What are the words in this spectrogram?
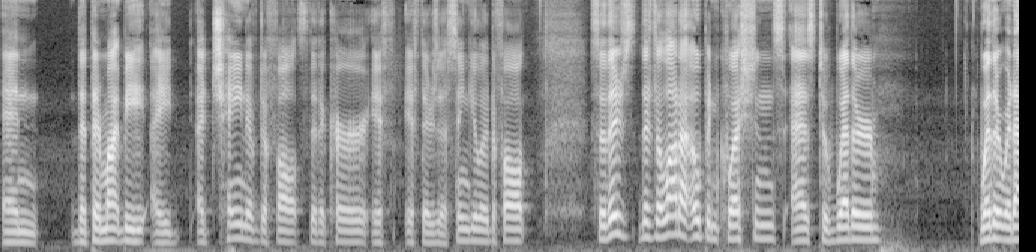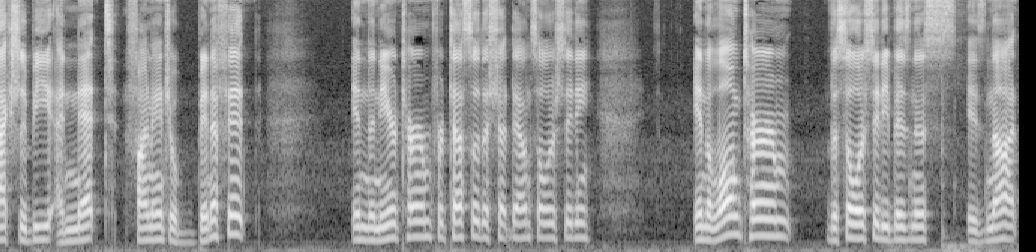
and that there might be a, a chain of defaults that occur if, if there's a singular default. So there's there's a lot of open questions as to whether whether it would actually be a net financial benefit in the near term for Tesla to shut down Solar City. In the long term, the Solar City business is not,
